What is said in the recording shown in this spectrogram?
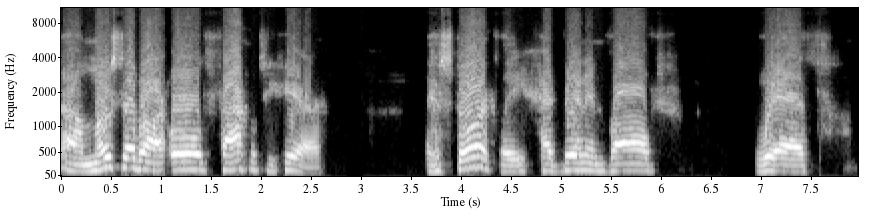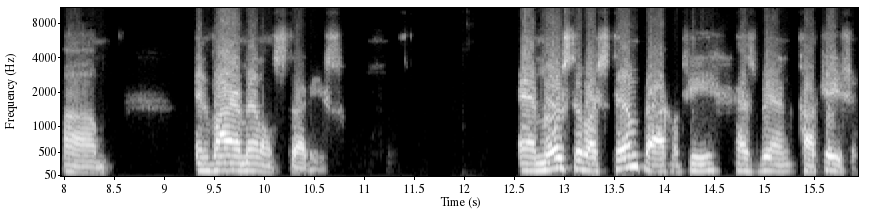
uh, most of our old faculty here historically had been involved with um, environmental studies. And most of our STEM faculty has been Caucasian.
